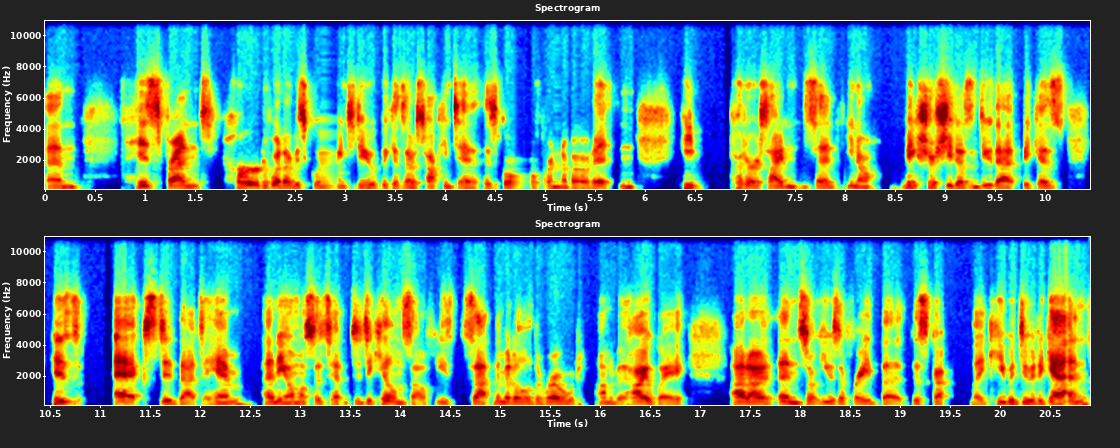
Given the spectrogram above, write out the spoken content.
and his friend heard what I was going to do because I was talking to his girlfriend about it. And he put her aside and said, you know, make sure she doesn't do that because his ex did that to him and he almost attempted to kill himself. He sat in the middle of the road on a highway. And, I, and so he was afraid that this guy, like he would do it again.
